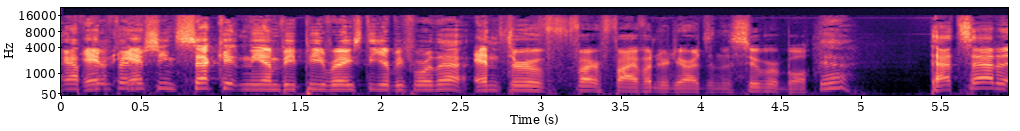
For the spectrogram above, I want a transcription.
after And- and- finishing second in the MVP race the year before that. and threw for 500 yards in the Super Bowl. Yeah. That said,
